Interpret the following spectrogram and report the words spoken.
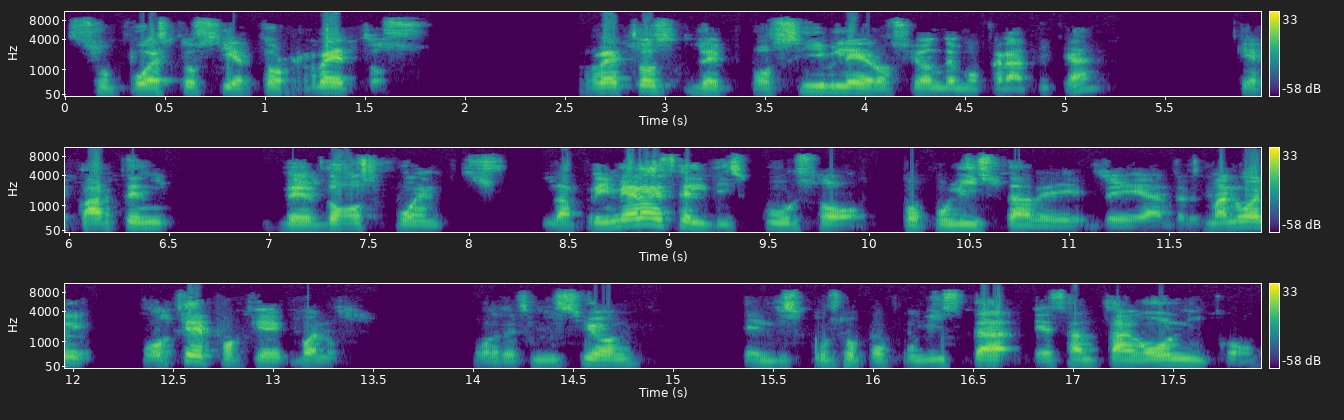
supuesto ciertos retos, retos de posible erosión democrática, que parten de dos fuentes. La primera es el discurso populista de, de Andrés Manuel. ¿Por qué? Porque, bueno, por definición, el discurso populista es antagónico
